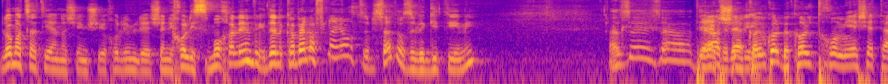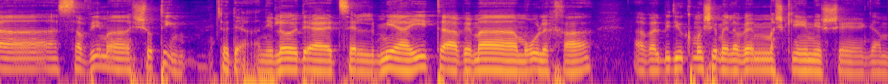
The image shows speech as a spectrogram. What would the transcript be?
לא מצאתי אנשים שיכולים, שאני יכול לסמוך עליהם, וכדי לקבל הפניות, זה בסדר, זה לגיטימי. אז זה, זה הדעה שלי. קודם כל, בכל תחום יש את הסבים השוטים. אתה יודע, אני לא יודע אצל מי היית ומה אמרו לך, אבל בדיוק כמו שמלווה משקיעים, יש אה, גם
